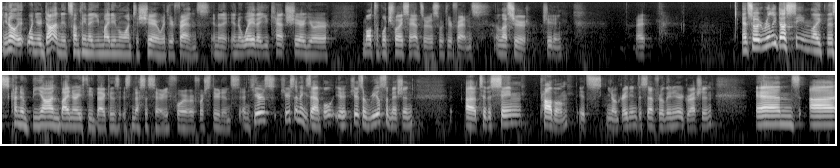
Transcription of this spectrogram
you know, it, when you're done, it's something that you might even want to share with your friends in a, in a way that you can't share your multiple choice answers with your friends unless you're cheating? And so it really does seem like this kind of beyond binary feedback is, is necessary for, for students. And here's, here's an example. Here's a real submission uh, to the same problem. It's you know, gradient descent for linear regression. And, uh,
